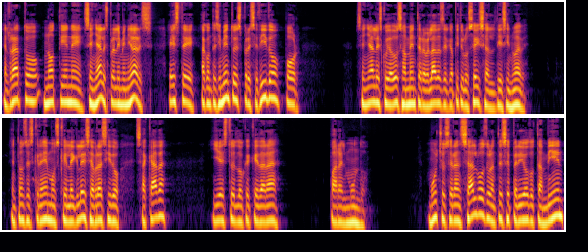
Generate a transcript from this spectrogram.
El rapto no tiene señales preliminares. Este acontecimiento es precedido por señales cuidadosamente reveladas del capítulo 6 al 19. Entonces creemos que la iglesia habrá sido sacada y esto es lo que quedará para el mundo. Muchos serán salvos durante ese periodo también,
